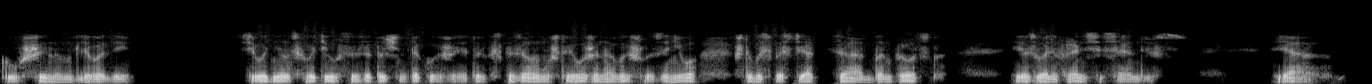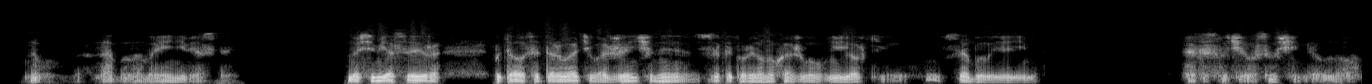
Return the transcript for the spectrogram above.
кувшином для воды. Сегодня он схватился за точно такой же. Я только сказал ему, что его жена вышла за него, чтобы спасти отца от банкротства. Ее звали Фрэнсис Эндрюс. Я... ну, она была моей невестой. Но семья Сейра пыталась оторвать его от женщины, за которой он ухаживал в Нью-Йорке. Забыл ее имя. Это случилось очень давно.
